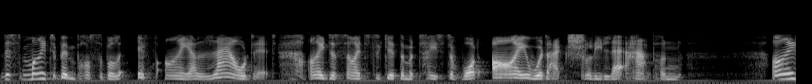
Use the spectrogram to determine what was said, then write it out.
This might have been possible if I allowed it. I decided to give them a taste of what I would actually let happen. I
